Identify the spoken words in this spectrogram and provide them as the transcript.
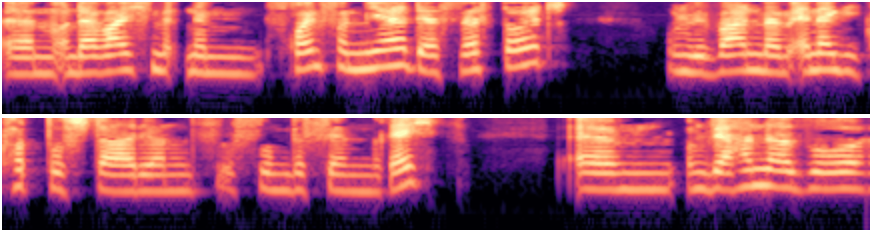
Ähm, und da war ich mit einem Freund von mir, der ist Westdeutsch, und wir waren beim Energie Cottbus Stadion. Das ist so ein bisschen rechts. Ähm, und wir haben da so,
